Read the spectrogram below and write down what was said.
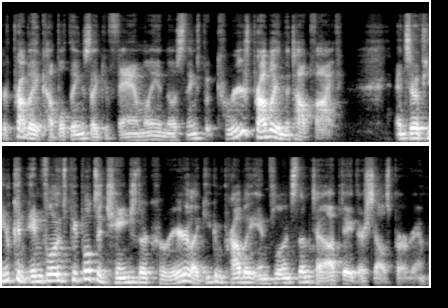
There's probably a couple things like your family and those things, but career is probably in the top five. And so if you can influence people to change their career, like you can probably influence them to update their sales program.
